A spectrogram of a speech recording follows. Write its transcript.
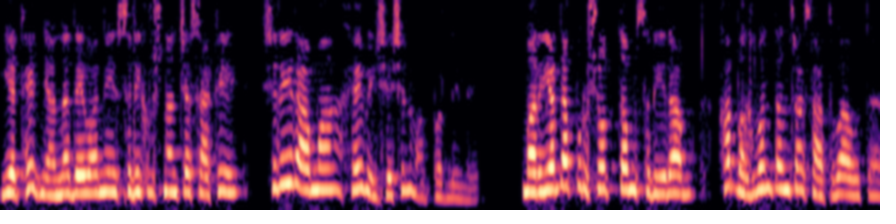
येथे ज्ञानदेवाने श्रीकृष्णांच्या साठी श्रीरामा हे विशेषण वापरलेले आहे. मर्यादा पुरुषोत्तम श्रीराम हा भगवंतांचा सातवा अवतार.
